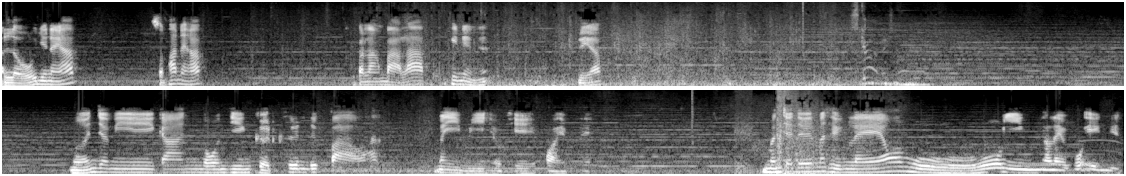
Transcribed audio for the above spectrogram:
ฮัลโหลอยู่ไหนครับ สัมภาษณ์หน่อยครับกำลังบ่าลาบที่หนึ่งนะเดี๋ยวครับเหมือนจะมีการโดนยิงเกิดขึ้นหรือเปล่าฮะ ไม่มีโอเคปล่อยไป มันจะเดินมาถึงแล้วโอ้โหยิงอะไรพวกเองเนี่ย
